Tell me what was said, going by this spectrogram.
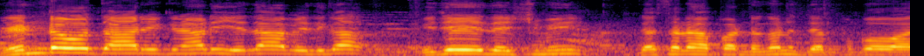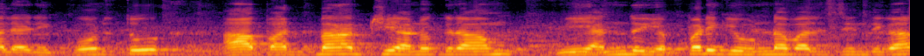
రెండవ తారీఖు నాడు యథావిధిగా విజయదశమి దసరా పండుగను జరుపుకోవాలి అని కోరుతూ ఆ పద్మాక్షి అనుగ్రహం మీ అందు ఎప్పటికీ ఉండవలసిందిగా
